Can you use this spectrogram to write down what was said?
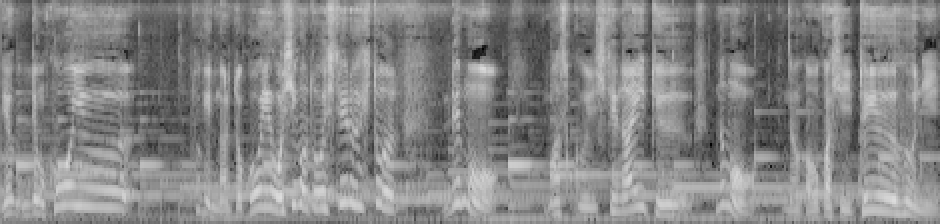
逆でもこういう時になると、こういうお仕事をしてる人でもマスクしてないっていうのもなんかおかしいというふうに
